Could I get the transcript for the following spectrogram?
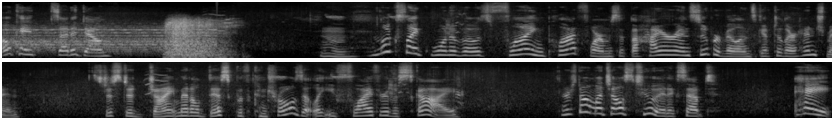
Okay, set it down. Hmm. Looks like one of those flying platforms that the higher end supervillains give to their henchmen. It's just a giant metal disc with controls that let you fly through the sky. There's not much else to it except. Hey,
